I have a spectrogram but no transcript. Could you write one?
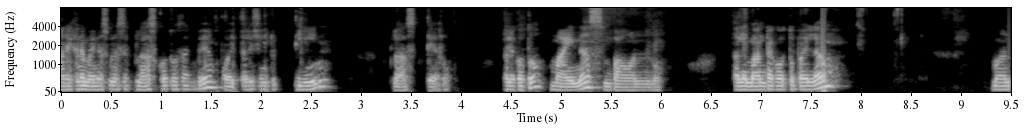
আর এখানে মাইনাস মাইনাসে প্লাস কত থাকবে? পঁয়তাল্লিশ ইন্টু তিন প্লাস তেরো। তাহলে কত? মাইনাস বাউান্ন তাহলে মানটা কত পাইলাম? মান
